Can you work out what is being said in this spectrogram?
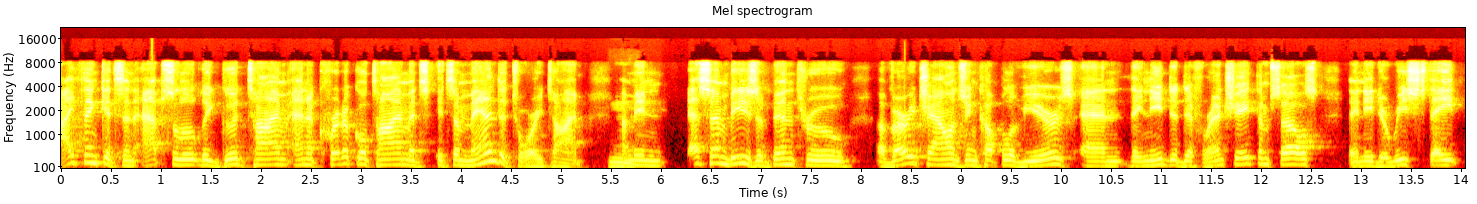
I think it's an absolutely good time and a critical time. It's it's a mandatory time. Mm. I mean, SMBs have been through a very challenging couple of years and they need to differentiate themselves. They need to restate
